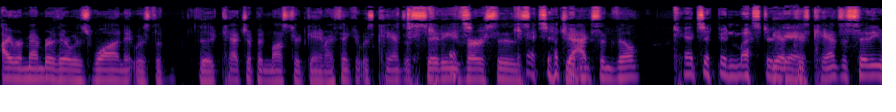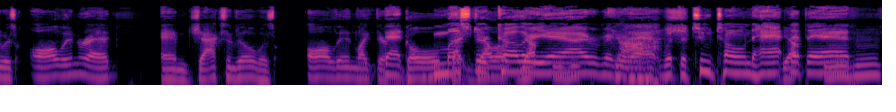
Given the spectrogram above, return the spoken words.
I remember there was one. It was the the ketchup and mustard game. I think it was Kansas City Ketchup- versus ketchup and- Jacksonville. Ketchup and mustard Yeah, because Kansas City was all in red, and Jacksonville was all in like their that gold, that mustard yellow- color. Yep, Yeah, mhm. I remember that with the two toned hat Yep, that they had. mhm.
